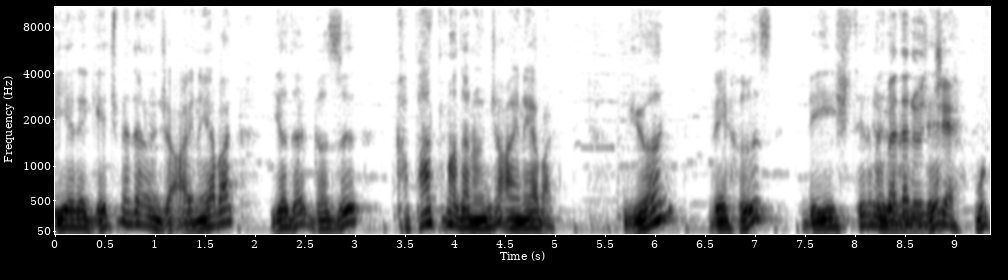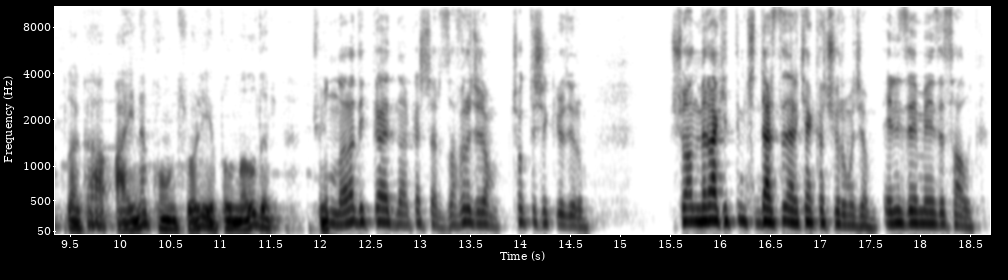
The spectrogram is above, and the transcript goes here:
bir yere geçmeden önce aynaya bak ya da gazı kapatmadan önce aynaya bak. Yön ve hız değiştirmeden Bilmeden önce, önce. mutlaka ayna kontrolü yapılmalıdır. Çünkü Bunlara dikkat edin arkadaşlar. Zafer hocam çok teşekkür ediyorum. Şu an merak ettiğim için dersten erken kaçıyorum hocam. Elinize emeğinize sağlık.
